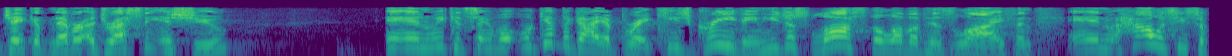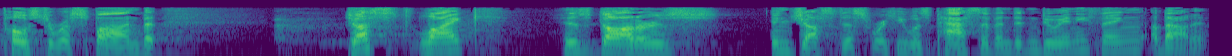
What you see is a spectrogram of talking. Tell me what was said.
Jacob never addressed the issue. And we could say, well, well, give the guy a break. He's grieving. He just lost the love of his life. And, and how is he supposed to respond? But just like his daughter's injustice, where he was passive and didn't do anything about it,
